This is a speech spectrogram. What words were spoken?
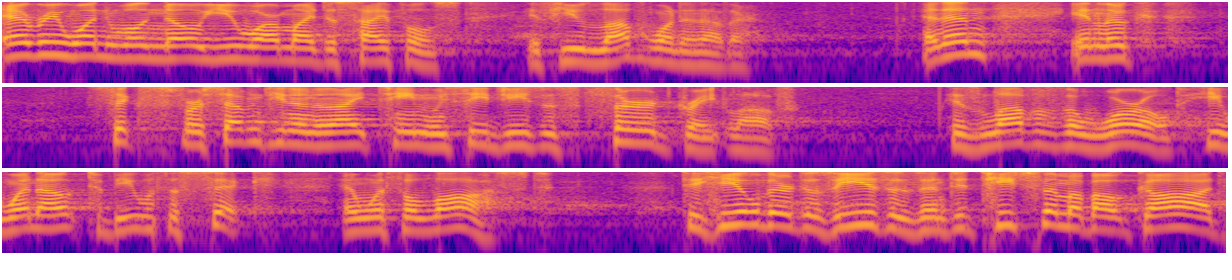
everyone will know you are my disciples if you love one another. And then in Luke 6, verse 17 and 19, we see Jesus' third great love his love of the world. He went out to be with the sick and with the lost, to heal their diseases and to teach them about God.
